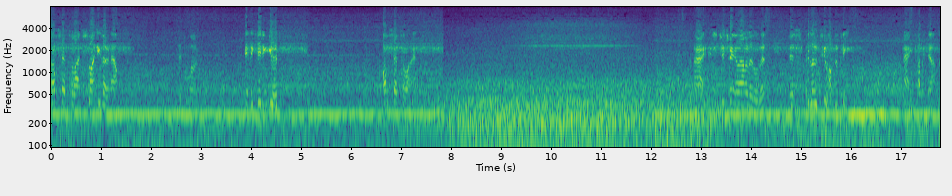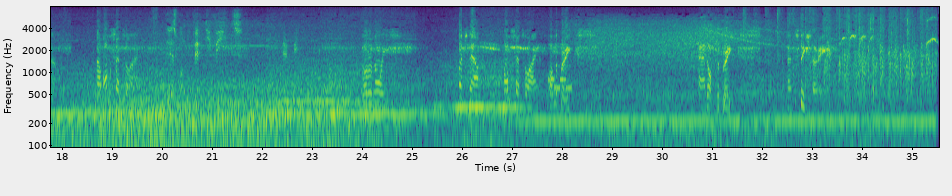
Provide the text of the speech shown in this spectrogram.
On centre line, slightly low now. Little low. Indicating good. On centre line. Alright, it's jittering around a little bit. It's below 200 feet. And coming down now. I'm on centre line. There's one, 50 feet. 50. A lot of noise. Touchdown on centre line, on the brakes. And off the brakes. And stationary.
